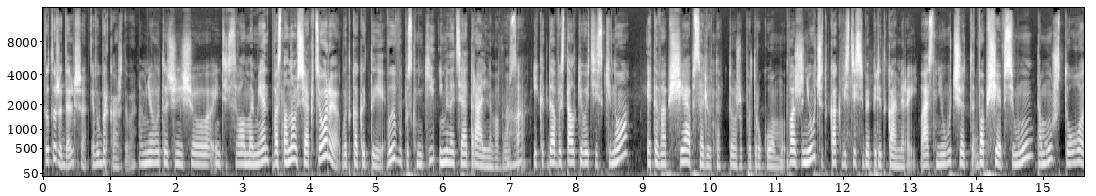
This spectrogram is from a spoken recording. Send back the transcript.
Тут уже дальше выбор каждого. А мне вот очень еще интересовал момент. В основном все актеры, вот как и ты, вы выпускники именно театрального вуза. Ага. И когда вы сталкиваетесь с кино, это вообще абсолютно тоже по-другому. Вас же не учат, как вести себя перед камерой. Вас не учат вообще всему тому, что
